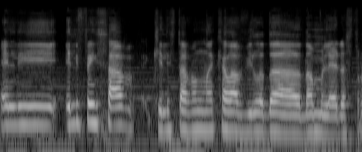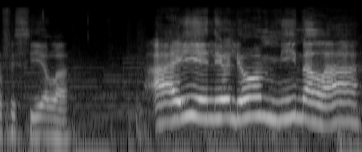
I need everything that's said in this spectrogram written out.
ele, ele pensava que eles estavam naquela vila da, da mulher das profecias lá. Aí ele olhou a mina lá,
